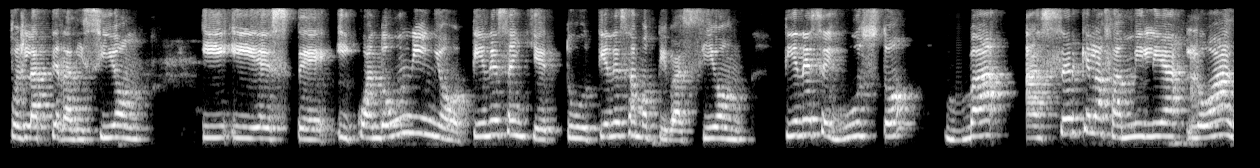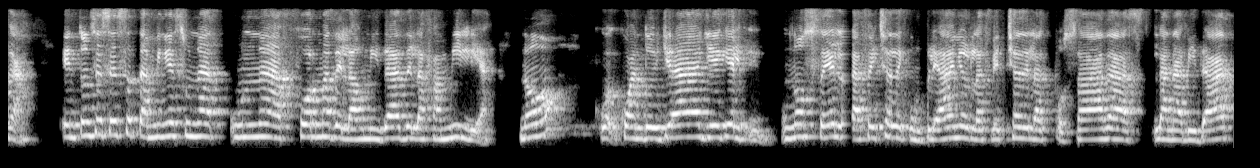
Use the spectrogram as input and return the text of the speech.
pues la tradición. Y, este, y cuando un niño tiene esa inquietud, tiene esa motivación, tiene ese gusto, va a hacer que la familia lo haga. Entonces, eso también es una, una forma de la unidad de la familia, ¿no? Cuando ya llegue, el, no sé, la fecha de cumpleaños, la fecha de las posadas, la Navidad,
